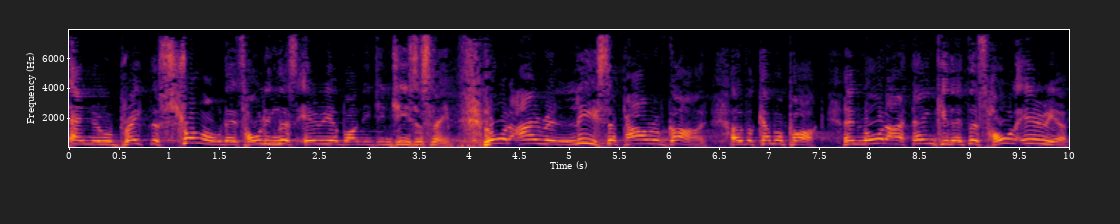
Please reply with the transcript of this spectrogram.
and it will break the stronghold that's holding this area bondage in Jesus' name. Lord, I release the power of God over Kamma Park. And Lord, I thank you that this whole area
